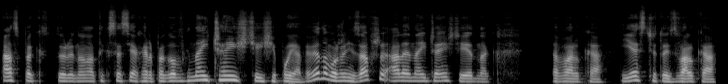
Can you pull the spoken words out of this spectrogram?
aspekt, który no, na tych sesjach RPGowych najczęściej się pojawia. Wiadomo, że nie zawsze, ale najczęściej jednak ta walka jest, czy to jest walka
